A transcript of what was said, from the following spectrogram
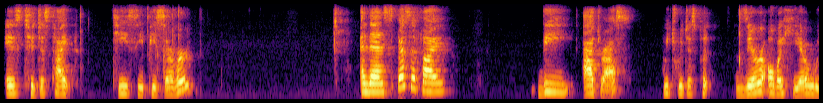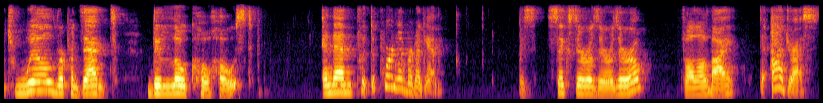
is to just type TCP server and then specify the address, which we just put zero over here, which will represent the local host, and then put the port number again. It's 6000 followed by the address,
